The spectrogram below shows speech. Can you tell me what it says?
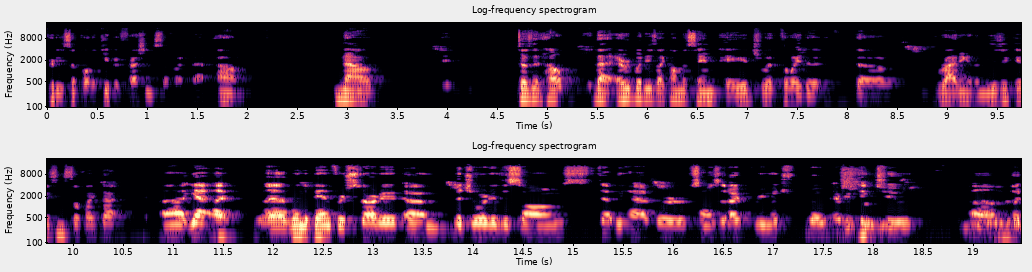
pretty simple to keep it fresh and stuff like that. Um, now, does it help that everybody's like on the same page with the way that the writing of the music is and stuff like that? Uh, yeah, uh, when the band first started, um, majority of the songs that we had were songs that I pretty much wrote everything to. Um, but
